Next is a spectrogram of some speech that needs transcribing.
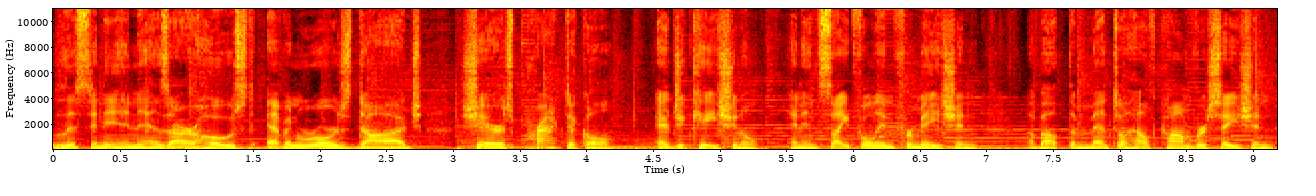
Listen in as our host, Evan Roars Dodge, shares practical, educational, and insightful information about the mental health conversation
